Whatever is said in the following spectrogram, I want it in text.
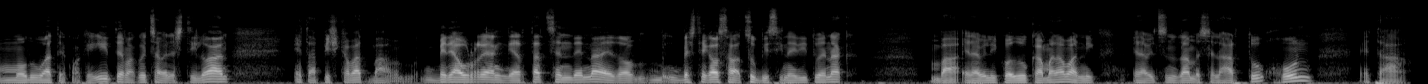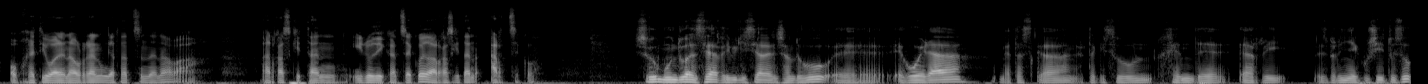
modu batekoak egite, bakoitza bere estiloan, eta pixka bat, ba, bere aurrean gertatzen dena edo beste gauza batzuk bizi nahi dituenak, ba, erabiliko du kamera, ba, nik erabiltzen dudan bezala hartu, jun, eta objektiboaren aurrean gertatzen dena, ba, argazkitan irudikatzeko edo argazkitan hartzeko. Zu munduan zehar ibiliziaren esan dugu, e, egoera, gatazka, gertakizun, jende, herri, ezberdina ikusi dituzu.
